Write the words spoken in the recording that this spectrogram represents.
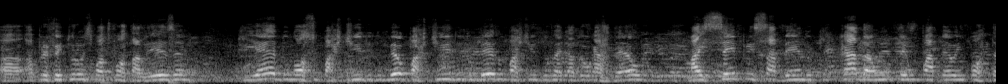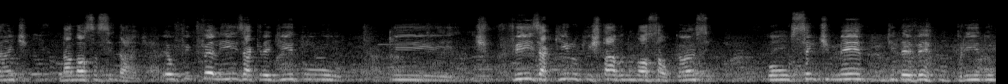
a, a Prefeitura Municipal de Fortaleza, que é do nosso partido, do meu partido, do mesmo partido do vereador Gardel, mas sempre sabendo que cada um tem um papel importante na nossa cidade. Eu fico feliz, acredito que fiz aquilo que estava no nosso alcance, com o sentimento de dever cumprido,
